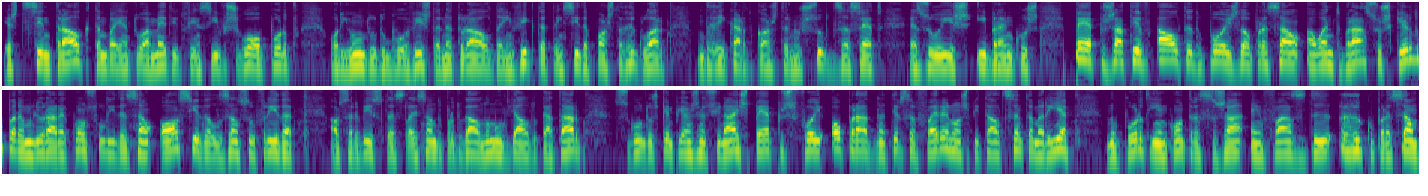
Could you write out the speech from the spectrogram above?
Este central, que também atua a médio defensivo, chegou ao Porto, oriundo do Boa Vista, natural da Invicta, tem sido aposta regular de Ricardo Costa nos sub-17, azuis e brancos. Pep já teve alta depois depois da operação ao antebraço esquerdo para melhorar a consolidação óssea da lesão sofrida ao serviço da seleção de Portugal no Mundial do Qatar. Segundo os campeões nacionais, Pepes foi operado na terça-feira no Hospital de Santa Maria, no Porto, e encontra-se já em fase de recuperação.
